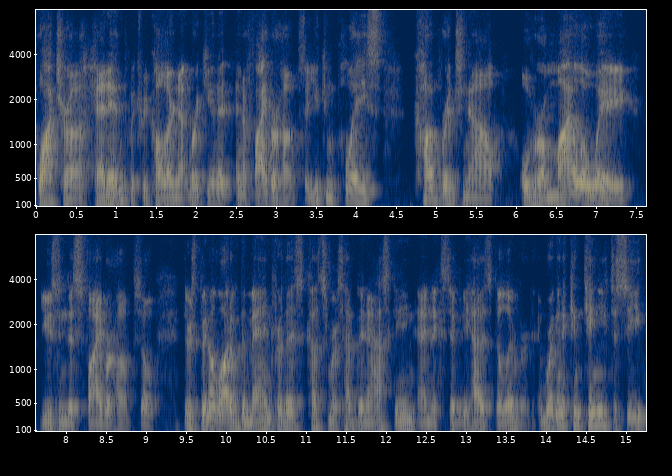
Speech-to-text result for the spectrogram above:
Quatra head end, which we call our network unit, and a fiber hub. So you can place coverage now over a mile away using this fiber hub. So there's been a lot of demand for this. Customers have been asking, and Nextivity has delivered. And we're going to continue to see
